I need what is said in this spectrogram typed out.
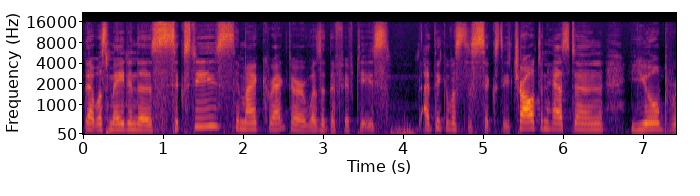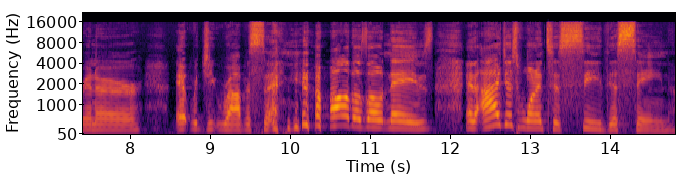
that was made in the 60s. Am I correct, or was it the 50s? I think it was the 60s. Charlton Heston, Yul Brynner, Edward G. Robinson, you know, all those old names. And I just wanted to see this scene.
